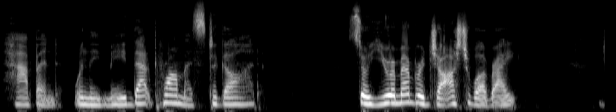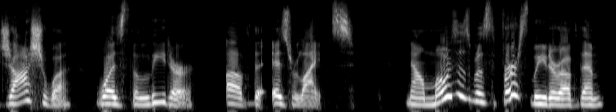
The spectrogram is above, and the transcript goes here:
happened when they made that promise to God. So you remember Joshua, right? Joshua was the leader of the Israelites. Now Moses was the first leader of them,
